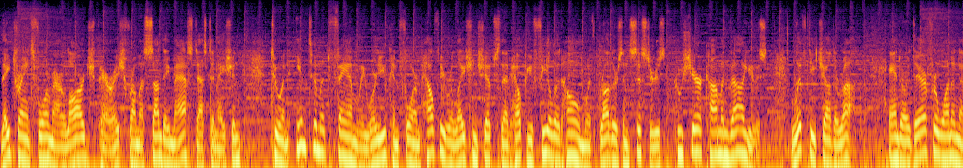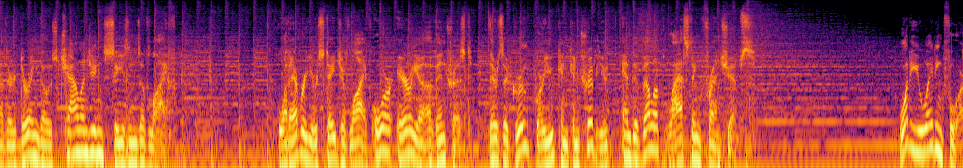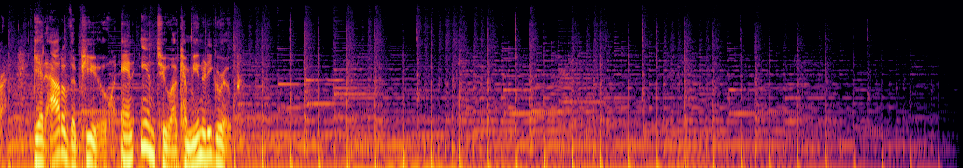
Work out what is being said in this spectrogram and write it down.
They transform our large parish from a Sunday Mass destination to an intimate family where you can form healthy relationships that help you feel at home with brothers and sisters who share common values, lift each other up, and are there for one another during those challenging seasons of life. Whatever your stage of life or area of interest, there's a group where you can contribute and develop lasting friendships. What are you waiting for? Get out of the pew and into a community group.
